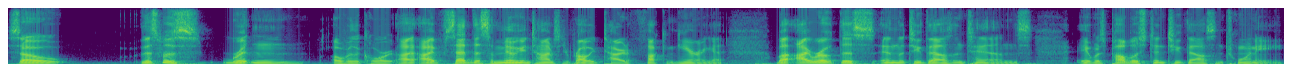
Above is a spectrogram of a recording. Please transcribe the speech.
So, this was written over the course. I, I've said this a million times. You're probably tired of fucking hearing it. But I wrote this in the 2010s. It was published in 2020.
